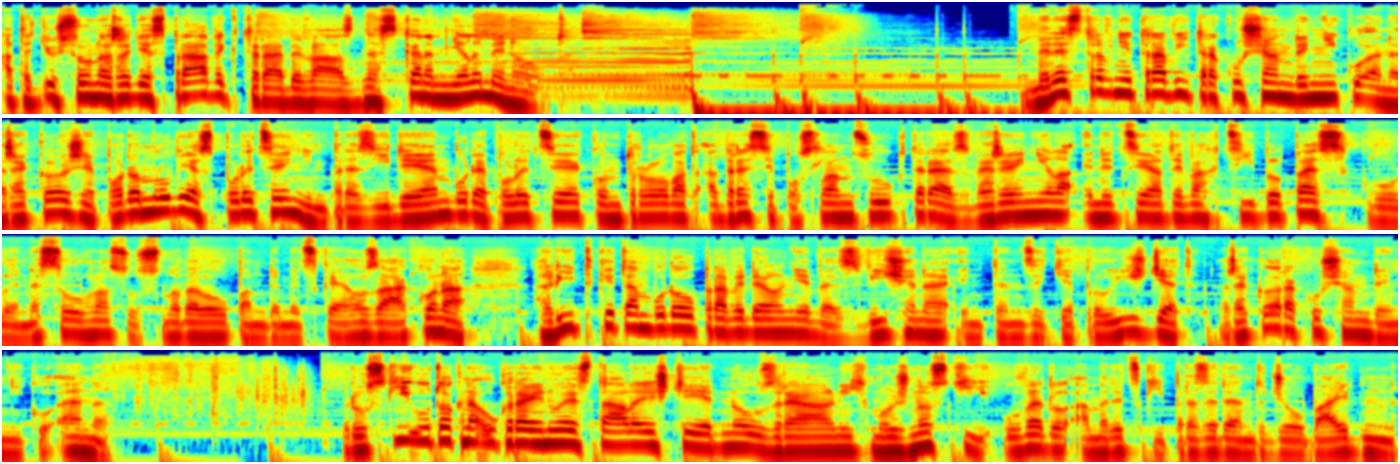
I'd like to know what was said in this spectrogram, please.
A teď už jsou na řadě zprávy, které by vás dneska neměly minout. Ministr vnitra Vít Rakušan denníku N řekl, že po domluvě s policejním prezídiem bude policie kontrolovat adresy poslanců, které zveřejnila iniciativa Chcípl pes kvůli nesouhlasu s novelou pandemického zákona. Hlídky tam budou pravidelně ve zvýšené intenzitě projíždět, řekl Rakušan denníku N. Ruský útok na Ukrajinu je stále ještě jednou z reálných možností, uvedl americký prezident Joe Biden.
